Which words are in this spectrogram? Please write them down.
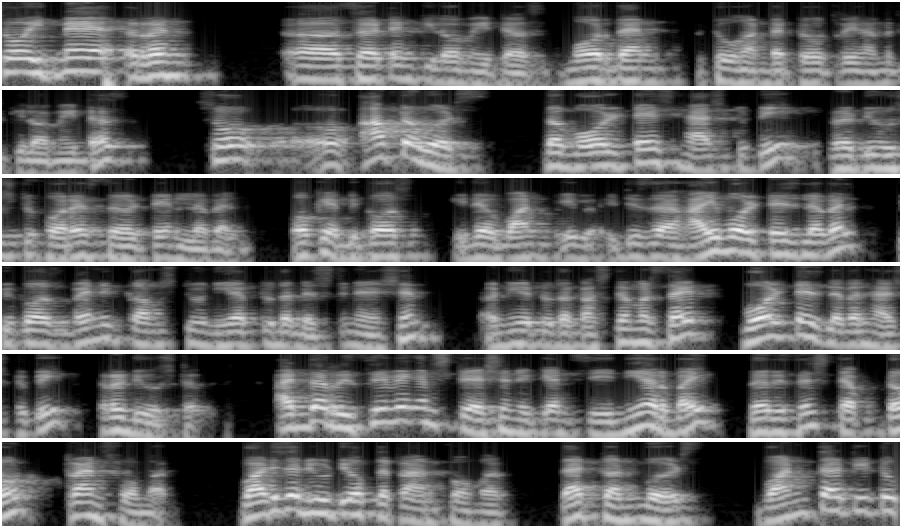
So it may run uh, certain kilometers, more than 200 to 300 kilometers. So uh, afterwards, the voltage has to be reduced for a certain level. Okay, because it is one it is a high voltage level because when it comes to near to the destination, uh, near to the customer side, voltage level has to be reduced. At the receiving end station, you can see nearby there is a step down transformer. What is the duty of the transformer? That converts 132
